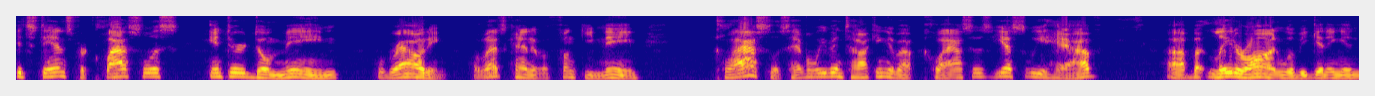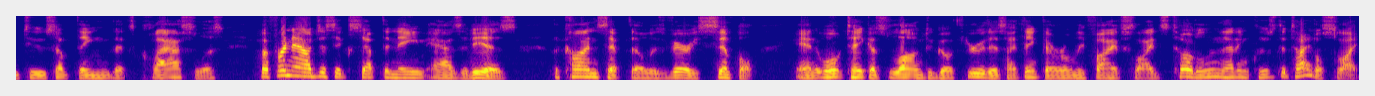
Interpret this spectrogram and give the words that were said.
It stands for Classless Interdomain Routing. Well, that's kind of a funky name. Classless, haven't we been talking about classes? Yes, we have. Uh, but later on, we'll be getting into something that's classless. But for now, just accept the name as it is. The concept, though, is very simple. And it won't take us long to go through this. I think there are only five slides total, and that includes the title slide.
